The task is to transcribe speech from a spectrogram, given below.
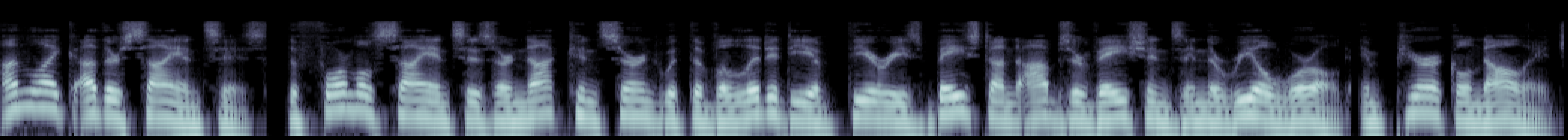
Unlike other sciences, the formal sciences are not concerned with the validity of theories based on observations in the real world empirical knowledge,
